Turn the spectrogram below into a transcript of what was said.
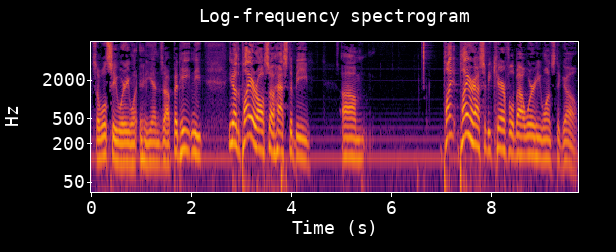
so we'll see where he wa- he ends up. But he need, you know, the player also has to be play, player has to be careful about where he wants to go.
